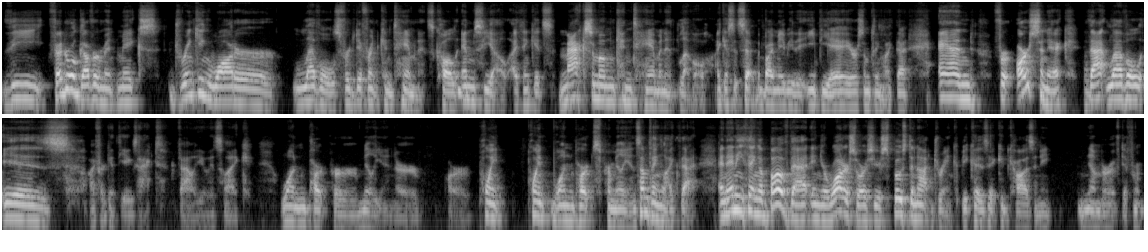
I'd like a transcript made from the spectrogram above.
The federal government makes drinking water levels for different contaminants called MCL. Mm-hmm. I think it's maximum contaminant level. I guess it's set by maybe the EPA or something like that. And for arsenic, that level is I forget the exact value. It's like 1 part per million or or point 0.1 parts per million, something like that. And anything above that in your water source, you're supposed to not drink because it could cause any number of different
